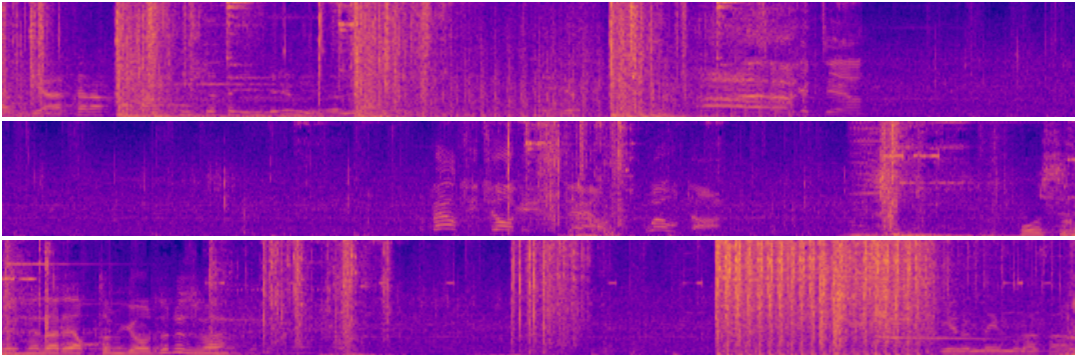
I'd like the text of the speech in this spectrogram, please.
Abi diğer taraftan tam kuşlasa indirir miyiz? Öyle. Target down. The bounty target is down. Well done. O siz benim neler yaptığımı gördünüz mü? Yanındayım Murat abi.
